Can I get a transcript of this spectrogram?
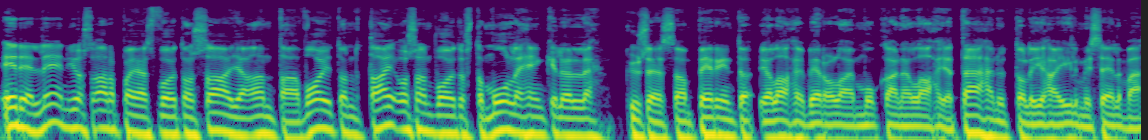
Edelleen, jos arpajaisvoiton saaja antaa voiton tai osan voitosta muulle henkilölle, kyseessä on perintö- ja lahjaverolain mukainen lahja. Tämähän nyt oli ihan ilmiselvää.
